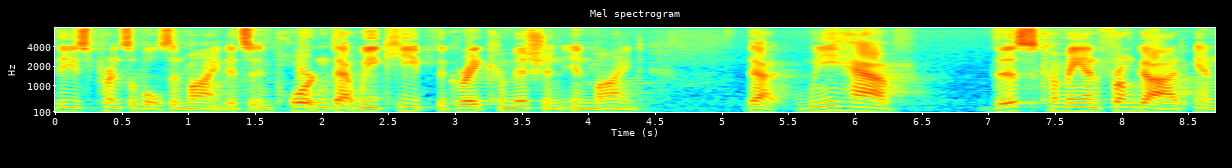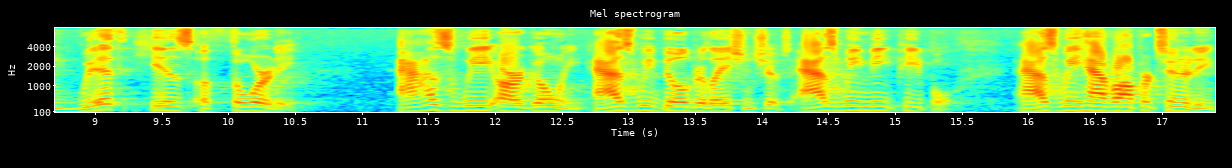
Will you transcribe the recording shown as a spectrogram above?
these principles in mind. It's important that we keep the Great Commission in mind, that we have this command from God, and with His authority, as we are going, as we build relationships, as we meet people, as we have opportunity,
